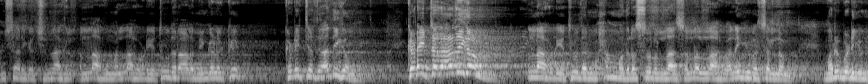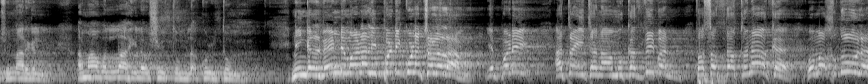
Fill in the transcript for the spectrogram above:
அன்சாரிகள் சொன்னார்கள் அல்லாஹும் அல்லாஹுடைய தூதராலும் எங்களுக்கு கிடைத்தது அதிகம். கிடைத்தது அதிகம். அல்லாஹுடைய தூதர் முகமது ரசூலுல்லா சொல்லல்லாஹு அலஹி வசல்லம் மறுபடியும் சொன்னார்கள் அமா வல்லாஹி லவ் ஷித்தும் லகுல்தும். நீங்கள் வேண்டுமானால் இப்படி கூட சொல்லலாம் எப்படி أتيتنا مكذبا فصدقناك ومخذولا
